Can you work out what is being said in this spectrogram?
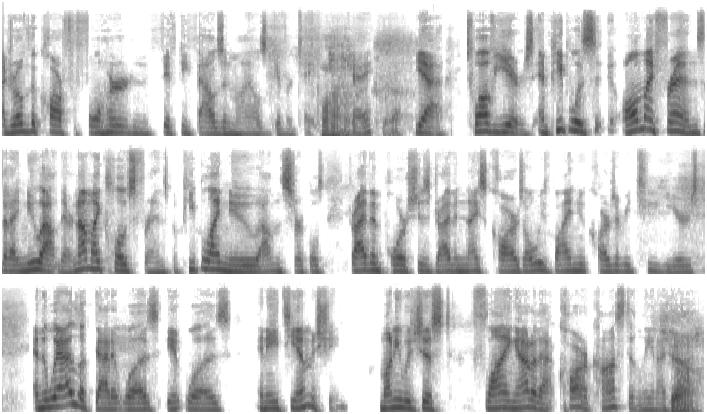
I drove the car for 450,000 miles, give or take. Wow. Okay. Crap. Yeah, 12 years. And people was all my friends that I knew out there, not my close friends, but people I knew out in circles, driving Porsches, driving nice cars, always buying new cars every two years. And the way I looked at it was it was an ATM machine. Money was just flying out of that car constantly. And I Yeah. thought,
